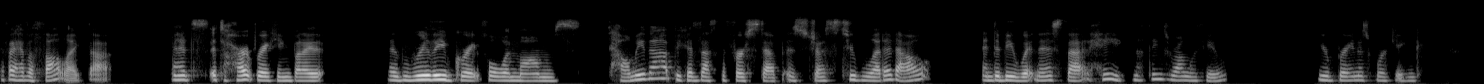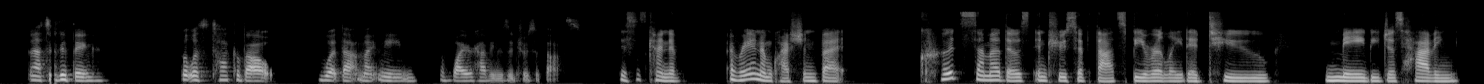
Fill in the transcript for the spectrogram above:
if i have a thought like that and it's it's heartbreaking but i i'm really grateful when moms tell me that because that's the first step is just to let it out and to be witness that hey nothing's wrong with you your brain is working. And that's a good thing. But let's talk about what that might mean of why you're having these intrusive thoughts. This is kind of a random question, but could some of those intrusive thoughts be related to maybe just having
